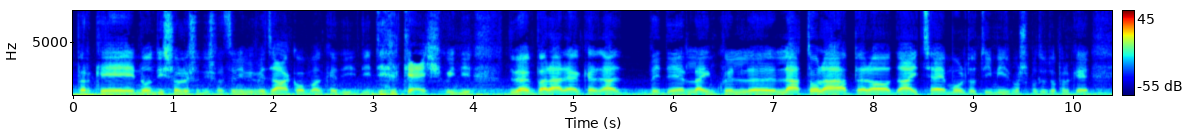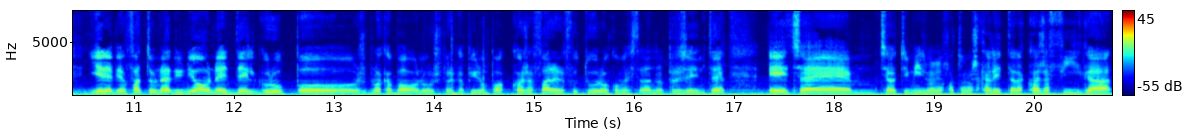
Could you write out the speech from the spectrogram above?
perché non di sole soddisfazioni vive Giacomo, ma anche di, di, del cash, quindi dobbiamo imparare anche a vederla in quel lato là, però dai, c'è molto ottimismo, soprattutto perché ieri abbiamo fatto una riunione del gruppo Sblocca Bonus per capire un po' cosa fare nel futuro, come sta andando il presente e c'è, c'è ottimismo, abbiamo fatto una scaletta, la cosa figa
